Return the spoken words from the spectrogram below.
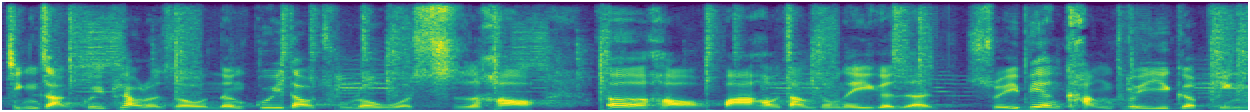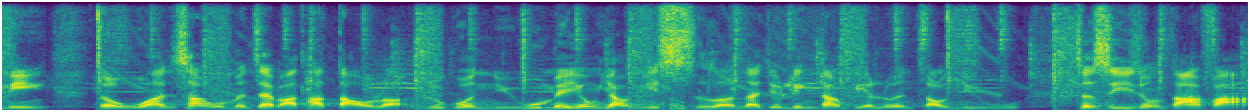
警长归票的时候能归到除了我十号。二号、八号当中的一个人，随便扛推一个平民，然后晚上我们再把他刀了。如果女巫没用药你死了，那就另当别论，找女巫，这是一种打法，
